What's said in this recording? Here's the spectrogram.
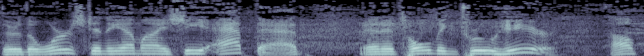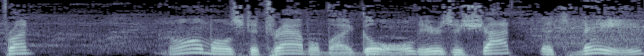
They're the worst in the MIC at that and it's holding true here. Out front, almost a travel by Gold. Here's a shot that's made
